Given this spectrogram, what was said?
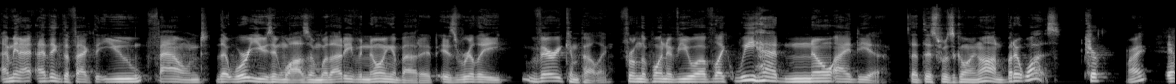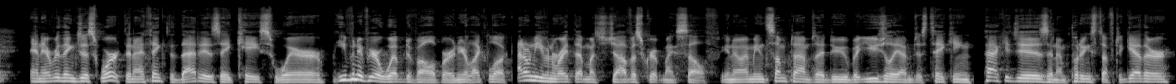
I mean, I, I think the fact that you found that we're using Wasm without even knowing about it is really very compelling from the point of view of like we had no idea that this was going on, but it was. Sure. Right. Yep. And everything just worked. And I think that that is a case where even if you're a web developer and you're like, look, I don't even write that much JavaScript myself. You know, I mean, sometimes I do, but usually I'm just taking packages and I'm putting stuff together.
